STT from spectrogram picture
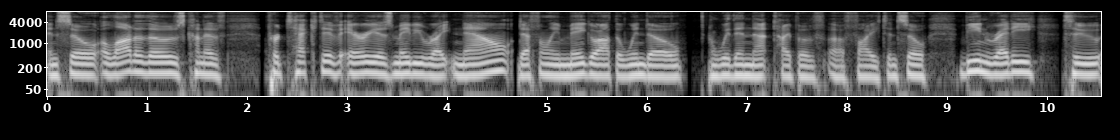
and so a lot of those kind of protective areas, maybe right now, definitely may go out the window within that type of uh, fight. And so being ready to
